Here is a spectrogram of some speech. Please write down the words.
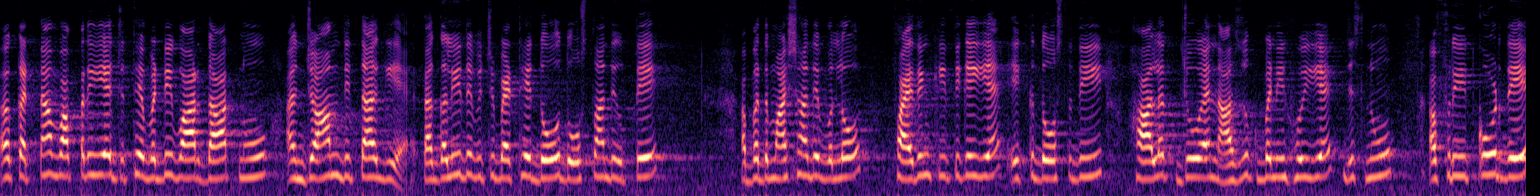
ਘਟਨਾ ਵਾਪਰੀ ਹੈ ਜਿੱਥੇ ਵੱਡੀ ਵਾਰਦਾਤ ਨੂੰ ਅੰਜਾਮ ਦਿੱਤਾ ਗਿਆ ਹੈ। ਤਾਂ ਗਲੀ ਦੇ ਵਿੱਚ ਬੈਠੇ ਦੋ ਦੋਸਤਾਂ ਦੇ ਉੱਤੇ ਬਦਮਾਸ਼ਾਂ ਦੇ ਵੱਲੋਂ ਫਾਇਰਿੰਗ ਕੀਤੀ ਗਈ ਹੈ। ਇੱਕ ਦੋਸਤ ਦੀ ਹਾਲਤ ਜੋ ਹੈ ਨਾਜ਼ੁਕ ਬਣੀ ਹੋਈ ਹੈ, ਜਿਸ ਨੂੰ ਫਰੀਦਕੋਟ ਦੇ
